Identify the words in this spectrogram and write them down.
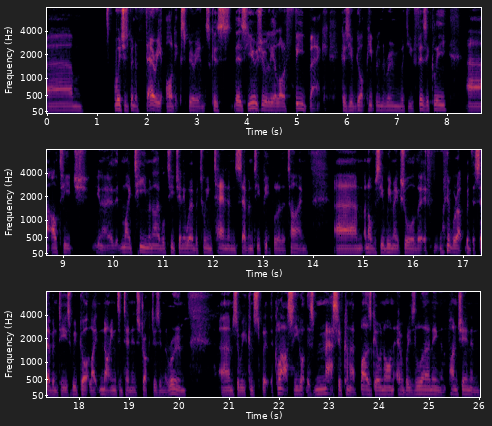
Um, which has been a very odd experience because there's usually a lot of feedback because you've got people in the room with you physically. Uh, I'll teach, you know, my team and I will teach anywhere between 10 and 70 people at a time. Um, and obviously, we make sure that if we're up with the 70s, we've got like nine to 10 instructors in the room. Um, so we can split the class. So you got this massive kind of buzz going on. Everybody's learning and punching and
